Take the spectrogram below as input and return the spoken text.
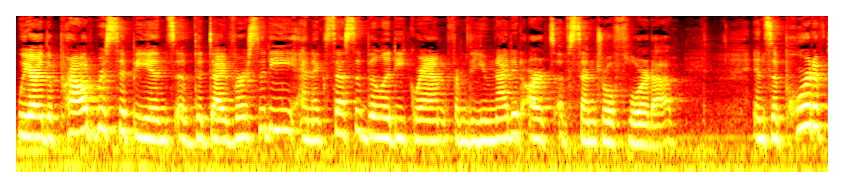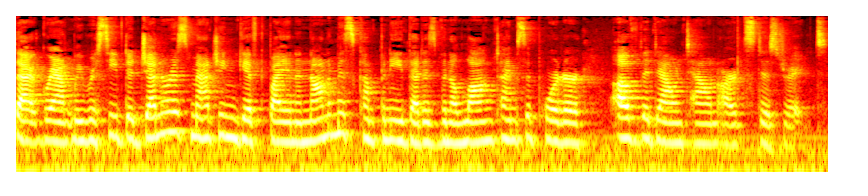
We are the proud recipients of the Diversity and Accessibility Grant from the United Arts of Central Florida. In support of that grant, we received a generous matching gift by an anonymous company that has been a longtime supporter of the Downtown Arts District.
